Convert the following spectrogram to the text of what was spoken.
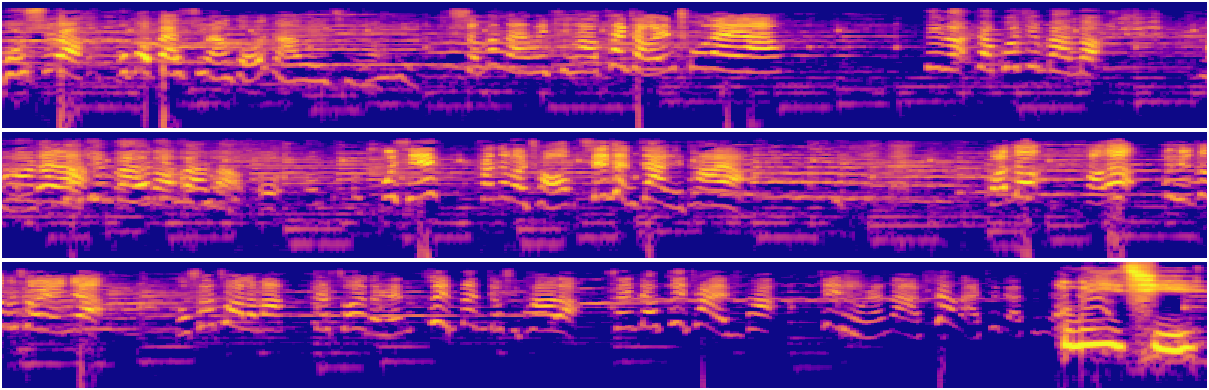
不是，不过拜新郎多难为情。什么难为情啊？快找个人出来呀！对了，让郭靖办吧。啊，让郭靖办吧。办吧。不行，他那么丑，谁肯嫁给他呀？黄东，好了，不许这么说人家。我说错了吗？这所有的人最笨就是他了，身教最差也是他。这种人呐，上哪去找新娘？我们一起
